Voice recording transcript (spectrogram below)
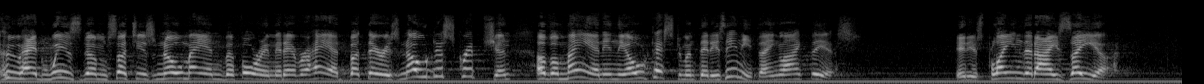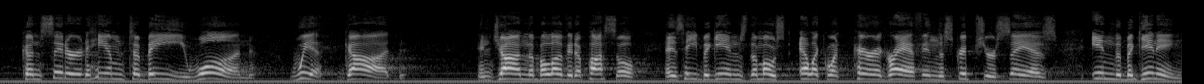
who had wisdom such as no man before him had ever had. But there is no description of a man in the Old Testament that is anything like this. It is plain that Isaiah considered him to be one with God. And John, the beloved apostle, as he begins the most eloquent paragraph in the Scripture, says, in the beginning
